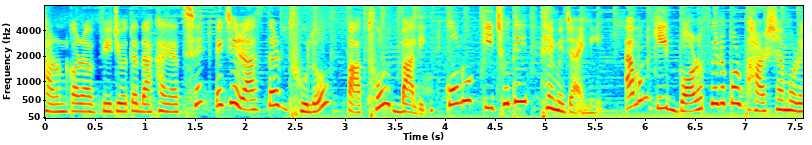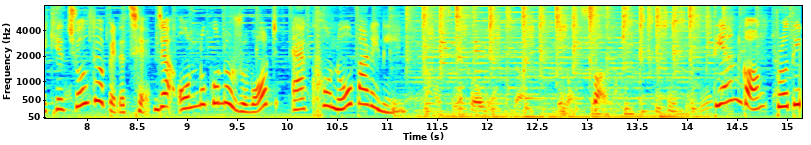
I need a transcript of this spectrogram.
ধারণ করা ভিডিওতে দেখা গেছে একটি রাস্তার ধুলো পাথর বালি কোনো কিছুতেই থেমে যায়নি। এমনকি বরফের উপর ভারসাম্য রেখে চলতেও পেরেছে যা অন্য কোনো রোবট এখনও পারেনি। 结合我们的这种算法进行 তিয়ানগং প্রতি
